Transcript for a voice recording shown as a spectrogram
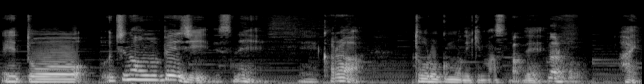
えっ、と、うちのホームページですね、えーから登録もできますあので、なるほど。はい。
